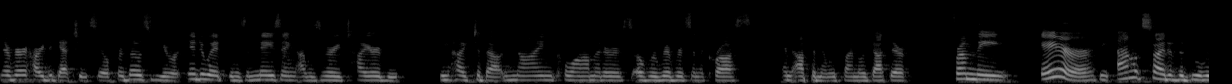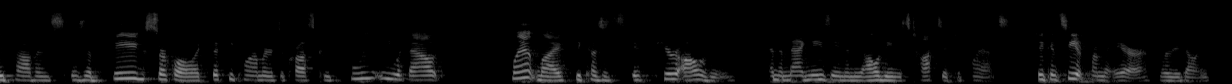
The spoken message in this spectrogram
They're very hard to get to. So for those of you who are into it, it was amazing. I was very tired. We, we hiked about nine kilometers over rivers and across and up, and then we finally got there. From the air, the outside of the Guli province is a big circle, like 50 kilometers across, completely without plant life because it's, it's pure olivine. And the magnesium in the olivine is toxic to plants. So you can see it from the air where you're going.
